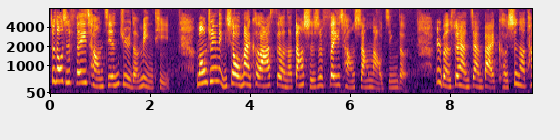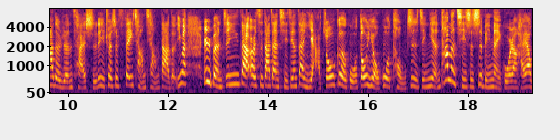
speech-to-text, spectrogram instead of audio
这都是非常艰巨的命题。盟军领袖麦克阿瑟呢，当时是非常伤脑筋的。日本虽然战败，可是呢，他的人才实力却是非常强大的。因为日本精英在二次大战期间，在亚洲各国都有过统治经验，他们其实是比美国人还要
